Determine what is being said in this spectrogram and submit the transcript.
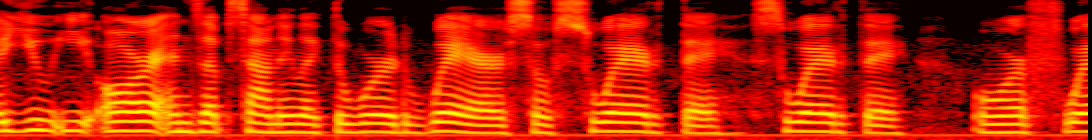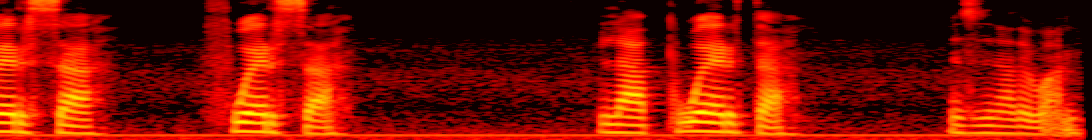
a UER ends up sounding like the word where, so suerte, suerte, or fuerza, fuerza. La puerta this is another one.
